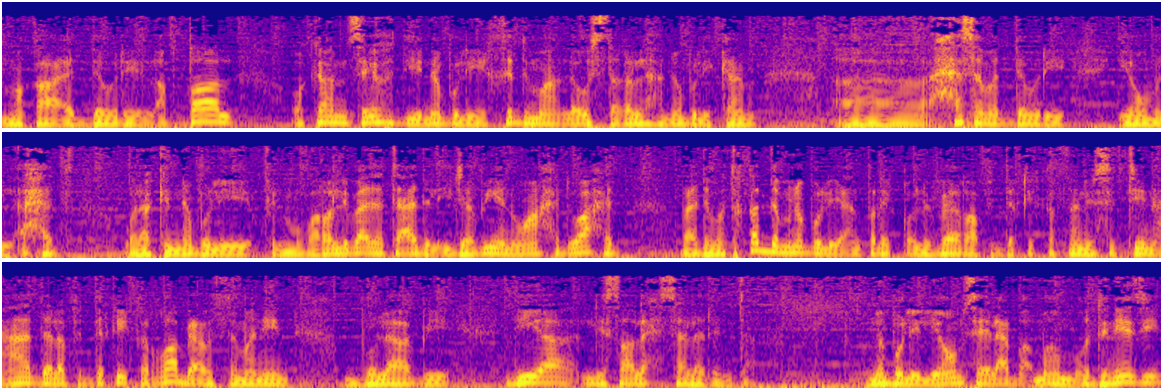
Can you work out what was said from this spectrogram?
مقاعد دوري الأبطال وكان سيهدي نابولي خدمة. لو استغلها نابولي كان آه، حسم الدوري يوم الأحد. ولكن نابولي في المباراة اللي بعدها تعادل إيجابيا واحد واحد. بعدما تقدم نابولي عن طريق أوليفيرا في الدقيقة 62 عادل في الدقيقة الرابعة والثمانين بولاي ديا لصالح ساليرنيتانا نابولي اليوم سيلعب أمام أودينيزي.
